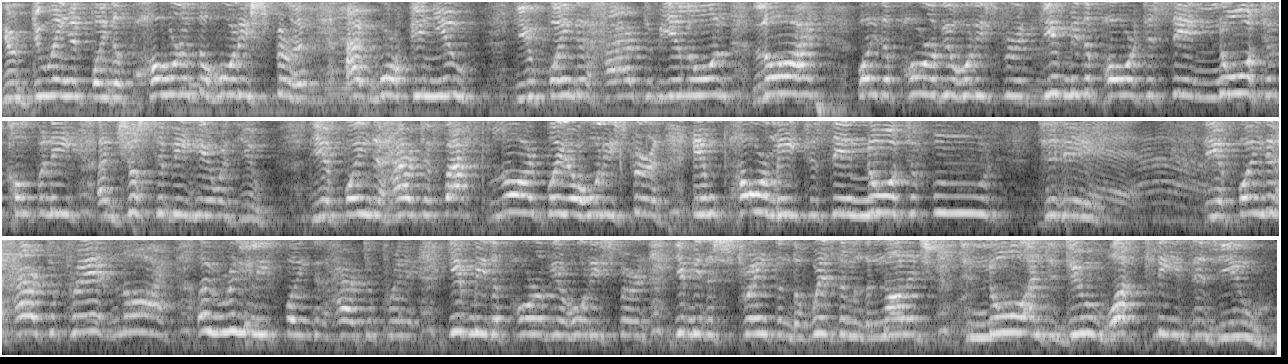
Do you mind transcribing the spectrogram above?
You're doing it by the power of the Holy Spirit at work in you. Do you find it hard to be alone? Lord, by the power of your Holy Spirit, give me the power to say no to company and just to be here with you. Do you find it hard to fast? Lord, by your Holy Spirit, empower me to say no to food today. Do you find it hard to pray? Lord, I really find it hard to pray. Give me the power of your Holy Spirit. Give me the strength and the wisdom and the knowledge to know and to do what pleases you.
